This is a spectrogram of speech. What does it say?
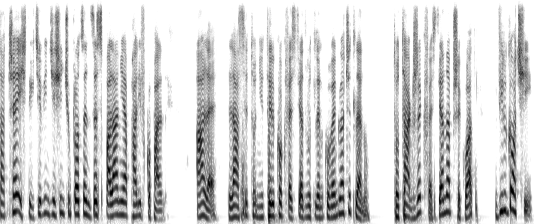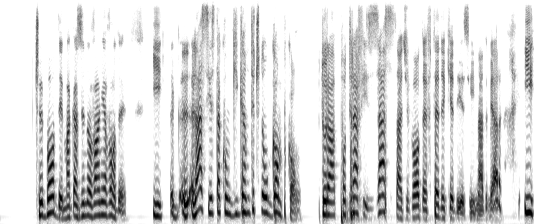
ta część tych 90% ze spalania paliw kopalnych. Ale lasy to nie tylko kwestia dwutlenku węgla czy tlenu. To także kwestia na przykład wilgoci czy wody, magazynowania wody. I las jest taką gigantyczną gąbką, która potrafi zassać wodę wtedy, kiedy jest jej nadmiar i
